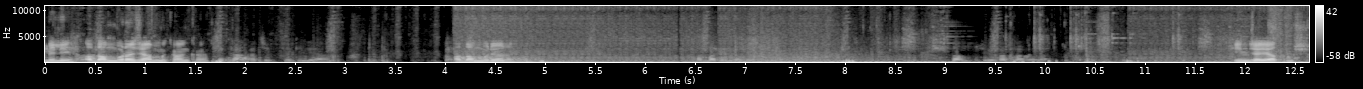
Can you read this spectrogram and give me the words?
Melih adam vuracağım mı kanka? Çık kanka çık çekil ya. Adam vuruyor mu? Bomba geliyor. Tam tutuyor bak bak bak. İnce yatmış.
